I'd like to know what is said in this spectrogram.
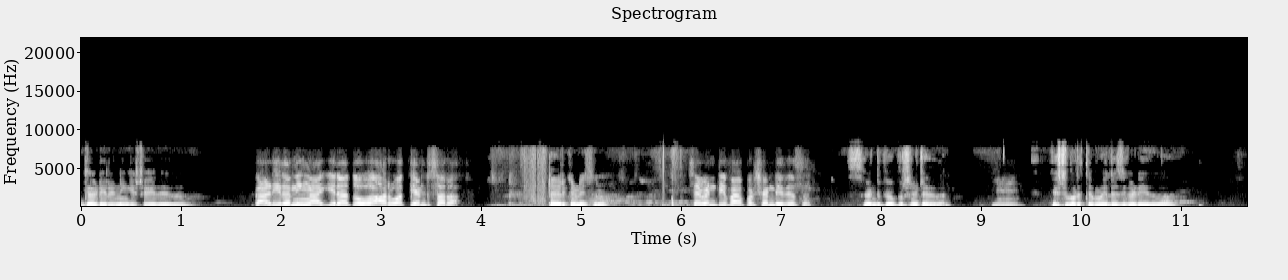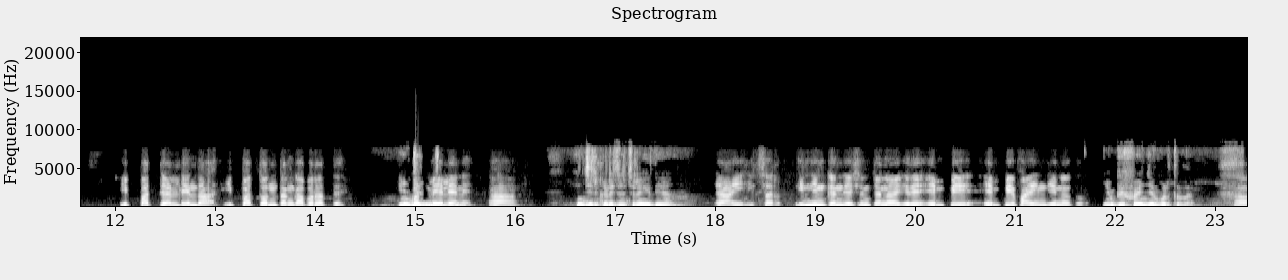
ಗಾಡಿ ರನ್ನಿಂಗ್ ಎಷ್ಟಾಗಿದೆ ಇದು? ಗಾಡಿ ರನ್ನಿಂಗ್ ಆಗಿರೋದು ಅರವತ್ತೆಂಟು ಸಾವಿರ tyre condition seventy five percent ಇದೆ ಸರ್. ಸೆವೆಂಟಿ ಫೈವ್ ಪರ್ಸೆಂಟ್ ಇದೆ. ಹ್ಮ್. ಎಷ್ಟು ಬರುತ್ತೆ ಮೈಲೇಜ್ ಗಾಡಿ ಇದು? ಇಪ್ಪತ್ತೆರಡರಿಂದ ಇಪ್ಪತ್ತೊಂದು ತನಕ ಬರುತ್ತೆ. ಇಂಜಿನ್ ಮೇಲೇನೆ. ಹಾ. ಇಂಜಿನ್ ಕಂಡೀಷನ್ ಚೆನ್ನಾಗಿದೆಯಾ? ಸರ್ ಇಂಜಿನ್ ಕಂಡೀಷನ್ ಚೆನ್ನಾಗಿದೆ. M P M P five engine ಅದು. ಎಂ ಪಿ ಫೈವ್ ಇಂಜಿನ್ ಬರ್ತದೆ. ಹಾ.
